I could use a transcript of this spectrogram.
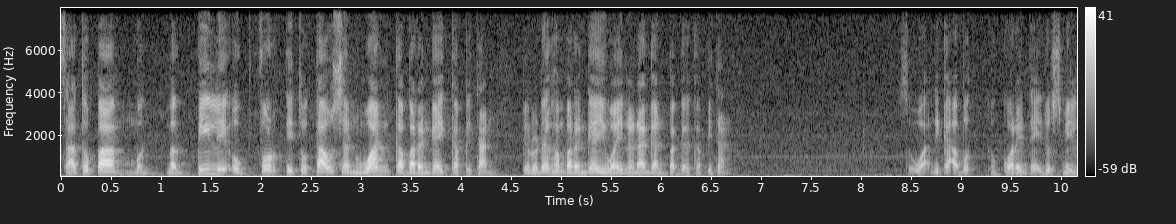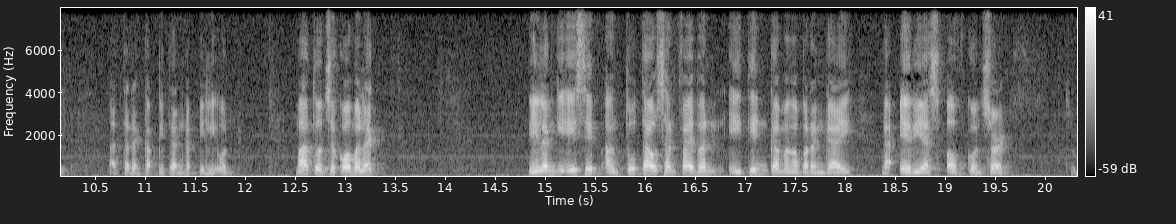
Sa ato pa mag, magpili og 42,001 ka barangay kapitan. Pero daghang barangay way nanagan pagkakapitan. So wa ni kaabot og 42,000 ang tanang kapitan nga pilion. Matod sa COMELEC, ilang giisip ang 2,518 ka mga barangay nga areas of concern. So,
